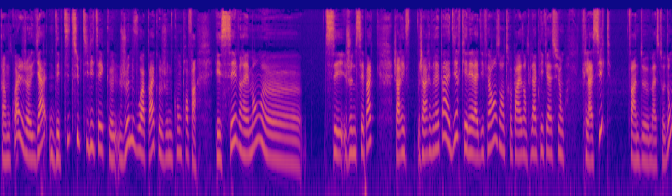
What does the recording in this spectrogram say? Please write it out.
comme quoi il y a des petites subtilités que je ne vois pas, que je ne comprends. Enfin et c'est vraiment euh, je ne sais pas, j'arrive j'arriverai pas à dire quelle est la différence entre par exemple l'application classique, enfin de Mastodon,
